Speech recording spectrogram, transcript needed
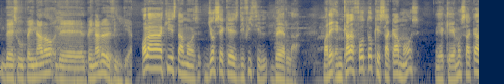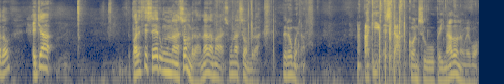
de su peinado, del peinado de Cintia. Hola, aquí estamos. Yo sé que es difícil verla, ¿vale? En cada foto que sacamos, eh, que hemos sacado, ella parece ser una sombra, nada más, una sombra. Pero bueno, aquí está con su peinado nuevo.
